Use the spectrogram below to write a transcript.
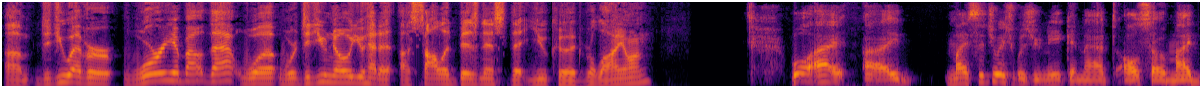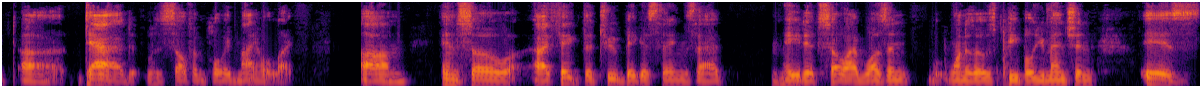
um, did you ever worry about that? What, were, did you know you had a, a solid business that you could rely on? Well, I, I, my situation was unique in that also my uh, dad was self-employed my whole life, um, and so I think the two biggest things that made it so I wasn't one of those people you mentioned is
